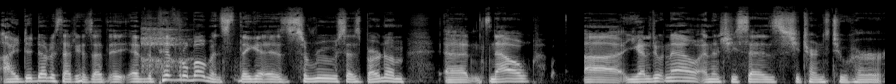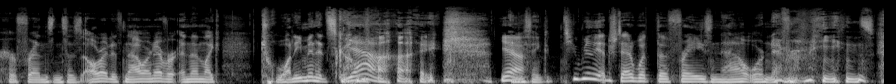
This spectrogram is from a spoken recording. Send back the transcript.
I did notice that because at the, at the pivotal moments, they get Saru says, "Burnham, uh, it's now." Uh, you got to do it now, and then she says she turns to her her friends and says, "All right, it's now or never." And then like twenty minutes go Yeah. by. Yeah. and you think, do you really understand what the phrase "now or never" means?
